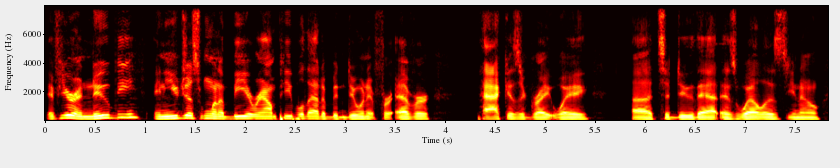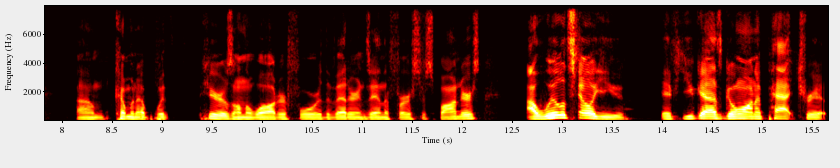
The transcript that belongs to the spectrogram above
if you're a newbie and you just want to be around people that have been doing it forever, Pack is a great way uh, to do that, as well as you know um, coming up with heroes on the water for the veterans and the first responders. I will tell you if you guys go on a pack trip,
